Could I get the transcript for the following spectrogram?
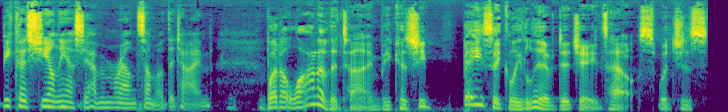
because she only has to have him around some of the time. but a lot of the time because she basically lived at Jade's house, which is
